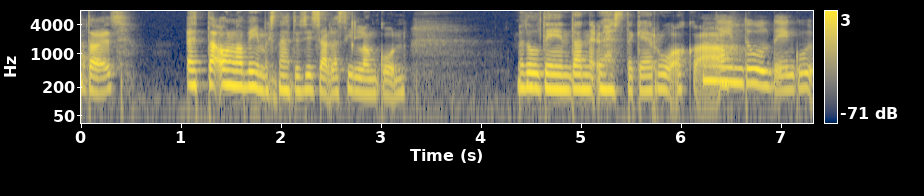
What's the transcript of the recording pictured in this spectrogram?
katoit, että ollaan viimeksi nähty sisällä silloin, kun me tultiin tänne yhdessä tekemään ruokaa. Niin tultiin, kun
